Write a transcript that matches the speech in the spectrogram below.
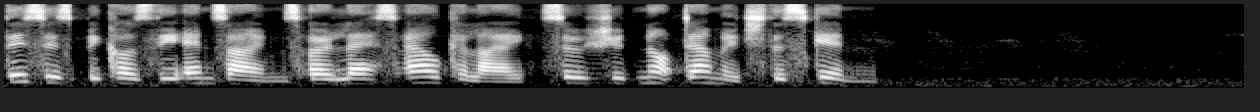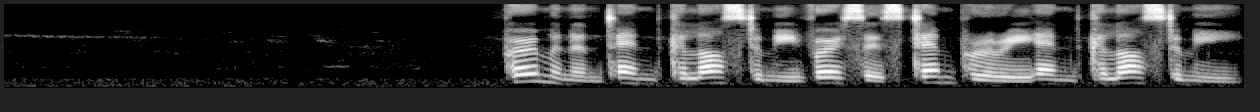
This is because the enzymes are less alkali, so should not damage the skin. Permanent end colostomy versus temporary end colostomy.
